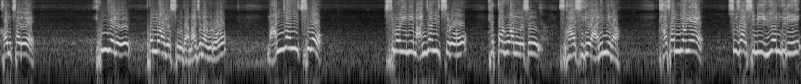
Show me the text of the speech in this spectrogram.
검찰의 흉계를 폭로하겠습니다. 마지막으로 만장일치로 피고인이 만장일치로 했다고 하는 것은 사실이 아닙니다. 다섯 명의 수사심의위원들이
